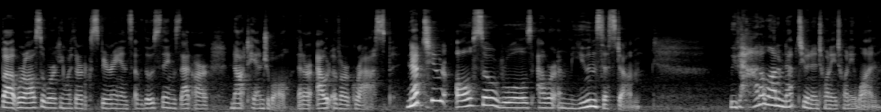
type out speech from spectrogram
but we're also working with our experience of those things that are not tangible, that are out of our grasp. Neptune also rules our immune system. We've had a lot of Neptune in 2021,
